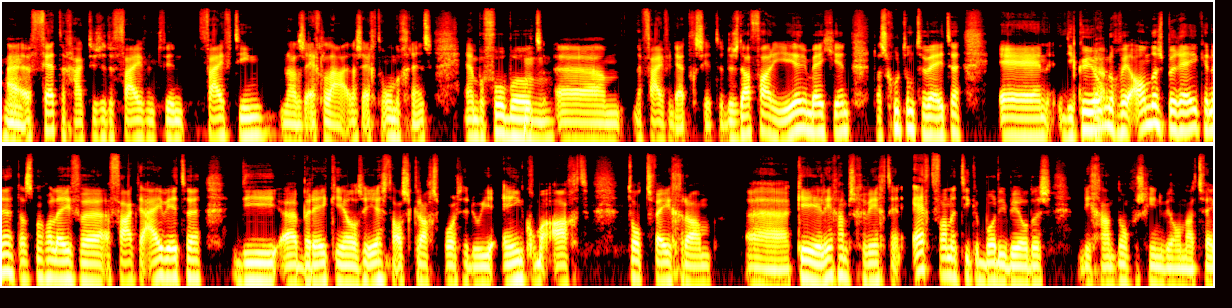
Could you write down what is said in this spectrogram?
mm vetten ga ik tussen de 25, 15. Nou, dat is echt la, dat is echt de ondergrens. En bijvoorbeeld mm 35 zitten. Dus daar varieer je een beetje in. Dat is goed om te weten. En die kun je ook nog weer anders berekenen. Dat is nog wel even vaak de eiwitten. Die uh, je als eerste als krachtsporter. Doe je 1,8 tot 2 gram uh, keer je lichaamsgewicht. En echt fanatieke bodybuilders, die gaan het nog misschien wel naar 2,2,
